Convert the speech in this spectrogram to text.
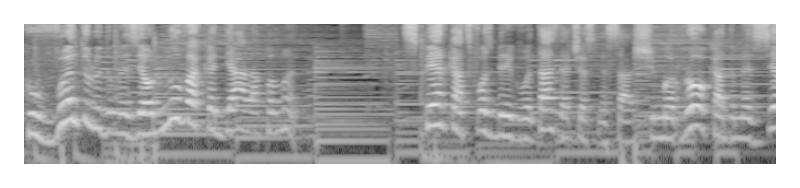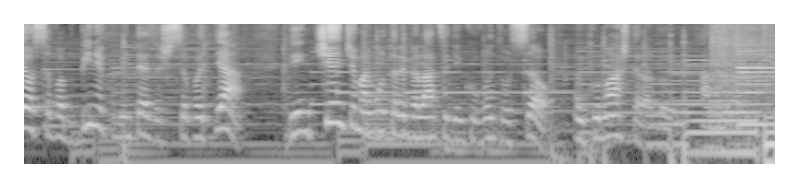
Cuvântul lui Dumnezeu nu va cădea la pământ. Sper că ați fost binecuvântați de acest mesaj și mă rog ca Dumnezeu să vă binecuvinteze și să vă dea din ce în ce mai multă revelație din cuvântul Său în cunoașterea Lui. Amin.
